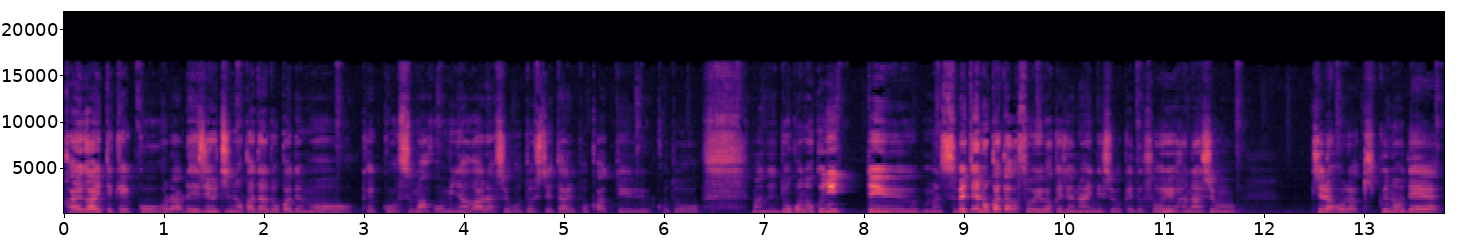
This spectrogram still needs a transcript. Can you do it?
海外って結構ほらレジ打ちの方とかでも結構スマホを見ながら仕事してたりとかっていうことを、まあね、どこの国っていう、まあ、全ての方がそういうわけじゃないんでしょうけどそういう話もちらほら聞くので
